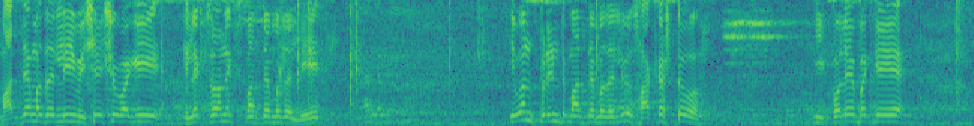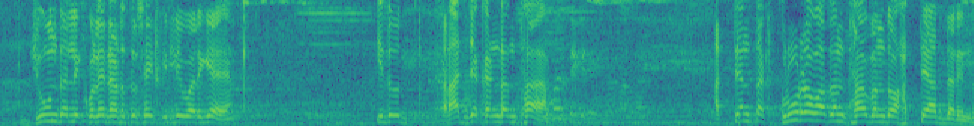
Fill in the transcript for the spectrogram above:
ಮಾಧ್ಯಮದಲ್ಲಿ ವಿಶೇಷವಾಗಿ ಇಲೆಕ್ಟ್ರಾನಿಕ್ಸ್ ಮಾಧ್ಯಮದಲ್ಲಿ ಇವನ್ ಪ್ರಿಂಟ್ ಮಾಧ್ಯಮದಲ್ಲಿಯೂ ಸಾಕಷ್ಟು ಈ ಕೊಲೆ ಬಗ್ಗೆ ಜೂನ್ದಲ್ಲಿ ಕೊಲೆ ನಡೆದು ಸಹಿತ ಇಲ್ಲಿವರೆಗೆ ಇದು ರಾಜ್ಯ ಕಂಡಂಥ ಅತ್ಯಂತ ಕ್ರೂರವಾದಂಥ ಒಂದು ಹತ್ಯೆ ಆದ್ದರಿಂದ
